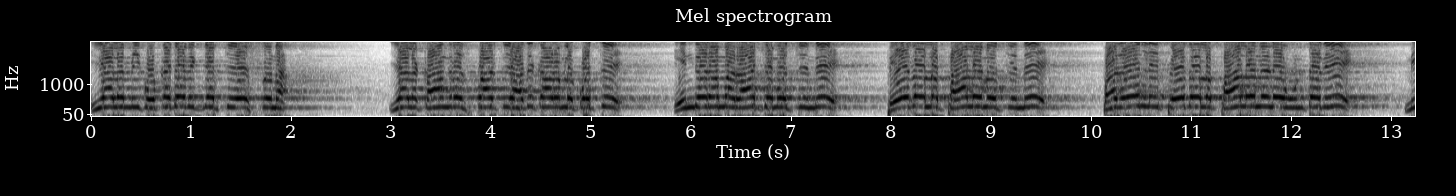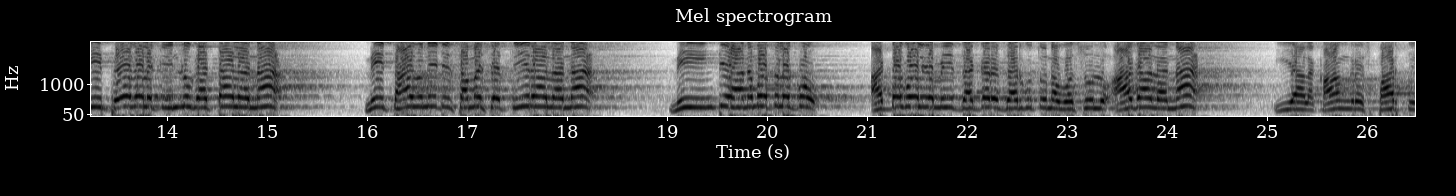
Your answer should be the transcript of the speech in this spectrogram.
ఇవాళ మీకు ఒక్కటే విజ్ఞప్తి చేస్తున్నా. ఇవాళ కాంగ్రెస్ పార్టీ అధికారంలోకి వచ్చి ఇందిరమ్మ రాజ్యం వచ్చింది పేదోళ్ళ పాలన వచ్చింది. పదేళ్ళు పేదోళ్ళ పాలననే ఉంటుంది. మీ పేదలకు ఇండ్లు కట్టాలన్నా మీ తాగునీటి సమస్య తీరాలన్నా మీ ఇంటి అనుమతులకు అడ్డగోలుగా మీ దగ్గర జరుగుతున్న వసూళ్ళు ఆగాలన్నా ఇవాళ కాంగ్రెస్ పార్టీ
